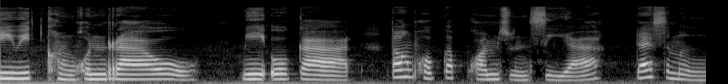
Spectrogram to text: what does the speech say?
ชีวิตของคนเรา มีโอกาสต้องพบกับความสูญเสียได้เสมอ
